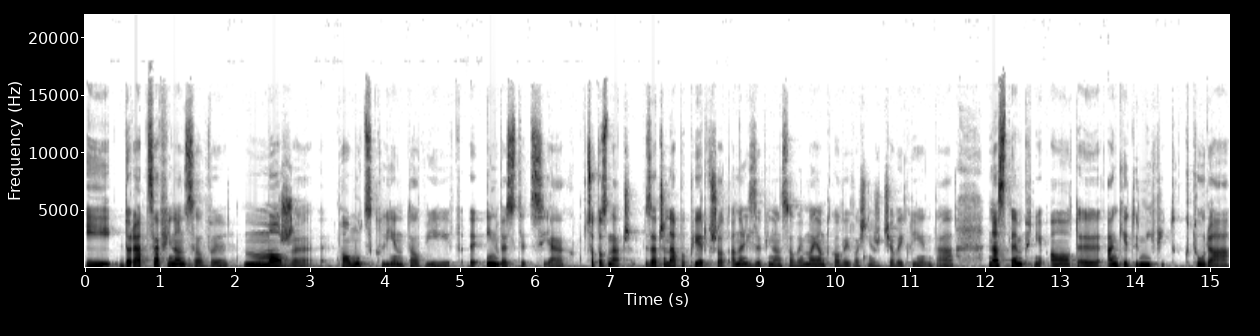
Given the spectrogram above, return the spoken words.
I doradca finansowy może pomóc klientowi w inwestycjach co to znaczy? Zaczyna po pierwsze od analizy finansowej, majątkowej, właśnie życiowej klienta, następnie od y, ankiety MIFID, która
